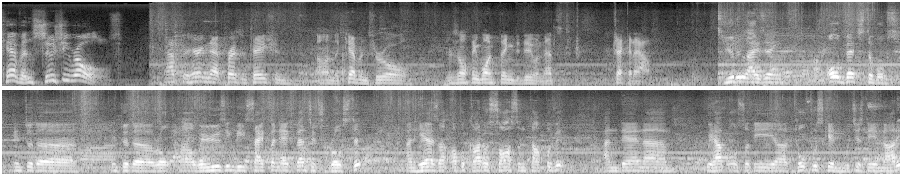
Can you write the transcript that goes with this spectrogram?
Kevin's Sushi Rolls. After hearing that presentation on the Kevin's Roll, there's only one thing to do, and that's to check it out. Utilizing uh, all vegetables into the into the roll. Uh, we're using the saipan eggplants. It's roasted, and he has an avocado sauce on top of it, and then. Um, we have also the uh, tofu skin, which is the inari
